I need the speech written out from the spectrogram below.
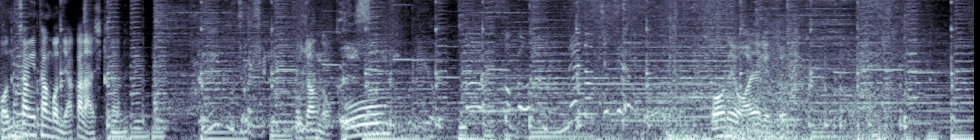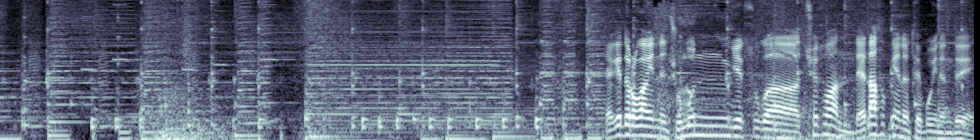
번창이 탄 건 약간 아쉽긴 하네. 도장 넣고 꺼내 와야겠죠? deck에 들어가 있는 주문 개수가 최소한 4, 5개는 돼 보이는데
